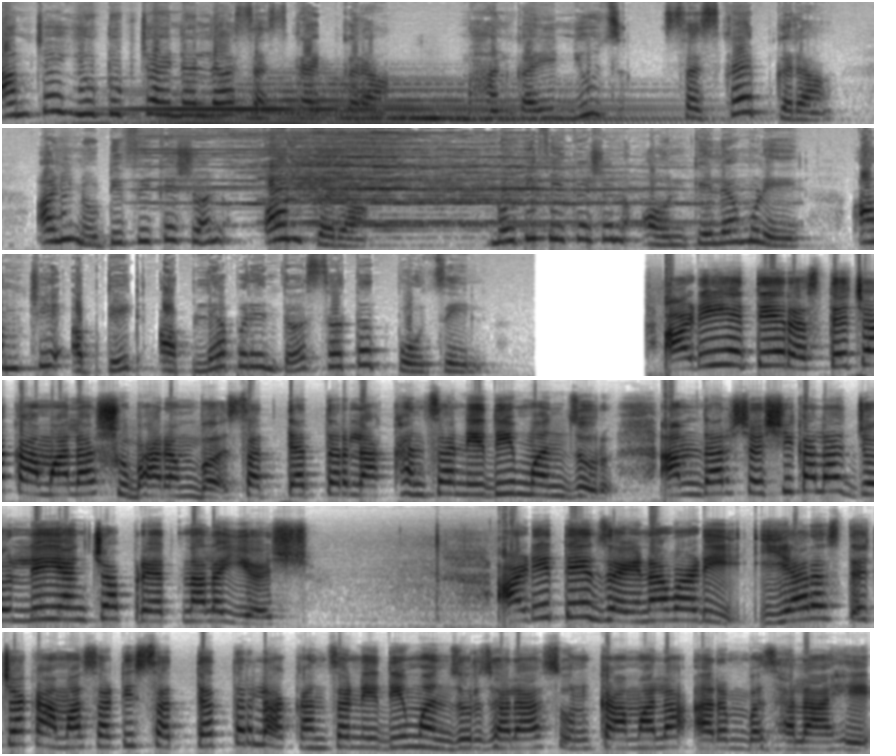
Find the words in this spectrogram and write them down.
आमच्या यूट्यूब चॅनलला सबस्क्राईब करा. महानकारी न्यूज सबस्क्राईब करा आणि नोटिफिकेशन ऑन करा. नोटिफिकेशन ऑन केल्यामुळे आमचे अपडेट आपल्यापर्यंत सतत पोहोचेल. आडी येथे रस्त्याच्या कामाला शुभारंभ. सत्याहत्तर लाखांचा निधी मंजूर. आमदार शशिकला जोल्ले यांच्या प्रयत्नाला यश. आडे ते जैनावाडी या रस्त्याच्या कामासाठी सत्याहत्तर लाखांचा निधी मंजूर झाला असून कामाला आरंभ झाला आहे.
